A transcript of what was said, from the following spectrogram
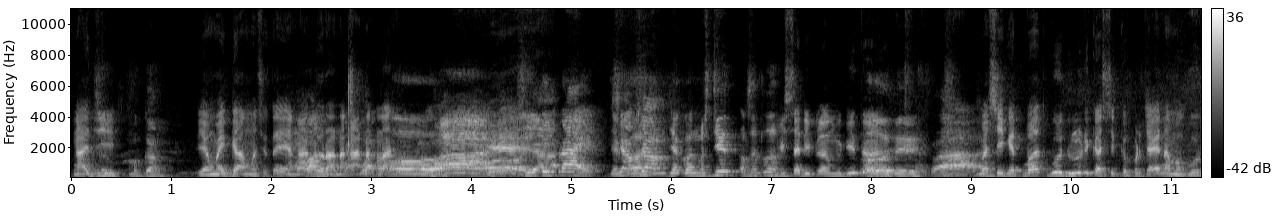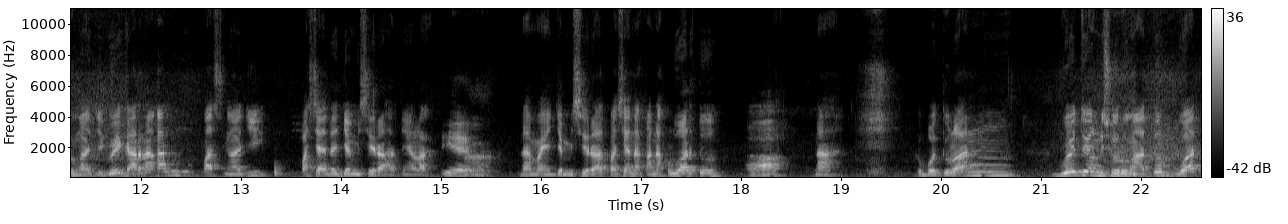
ngaji Megang. yang megang maksudnya yang ngatur anak-anak lah Oh. Wah, Iya. Siti Prai. Jagoan, siap. jagoan masjid maksud lu? bisa dibilang begitu Oh, deh. Wah. masih inget banget gue dulu dikasih kepercayaan sama guru ngaji gue karena kan pas ngaji pasti ada jam istirahatnya lah Iya. Nah, namanya jam istirahat pasti anak-anak keluar tuh. Ah, nah kebetulan gue tuh yang disuruh ngatur buat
